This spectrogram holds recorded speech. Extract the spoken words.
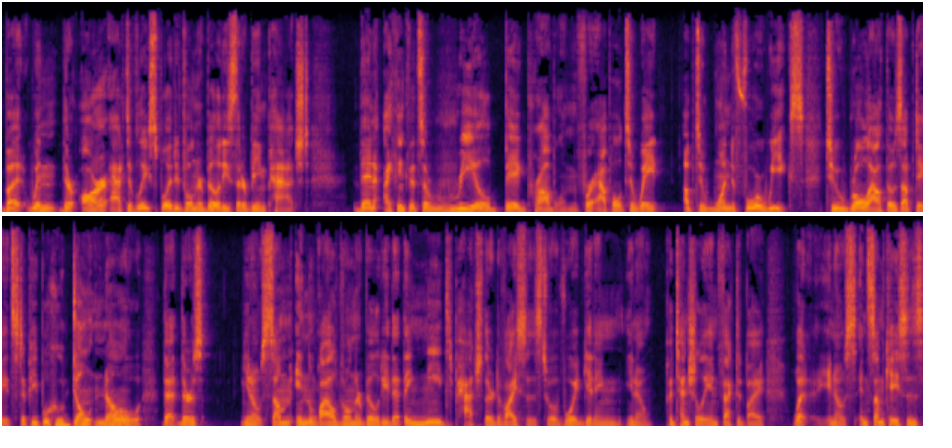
but when there are actively exploited vulnerabilities that are being patched, then I think that's a real big problem for Apple to wait up to one to four weeks to roll out those updates to people who don't know that there's you know some in the wild vulnerability that they need to patch their devices to avoid getting you know potentially infected by what you know in some cases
